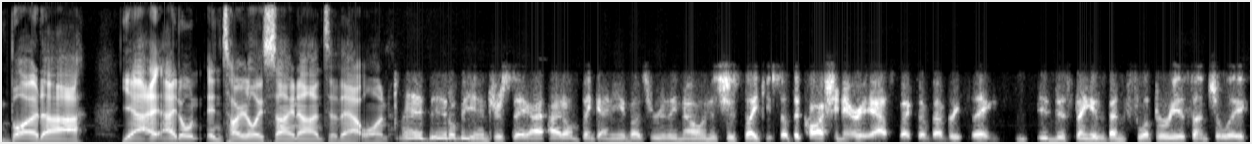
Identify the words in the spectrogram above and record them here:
But uh, yeah, I, I, don't entirely sign on to that one. It, will be interesting. I, I, don't think any of us really know, and it's just like you said, the cautionary aspect of everything. This thing has been slippery, essentially.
